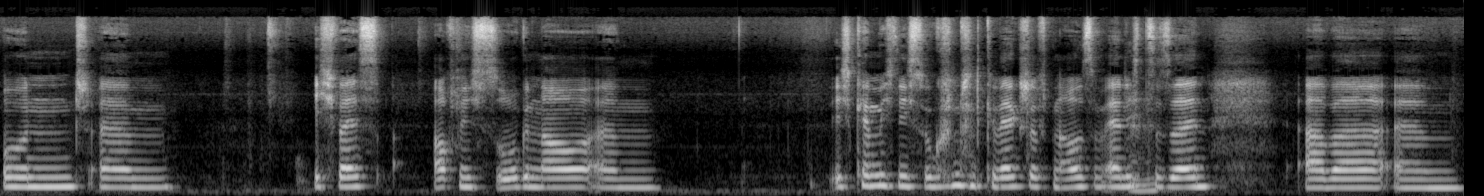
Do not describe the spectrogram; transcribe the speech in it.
Und ähm, ich weiß auch nicht so genau, ähm, ich kenne mich nicht so gut mit Gewerkschaften aus, um ehrlich Mhm. zu sein. Aber ähm,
